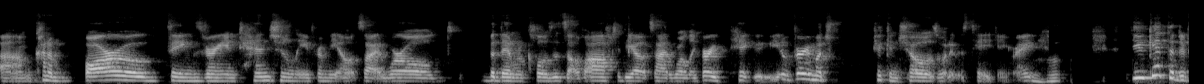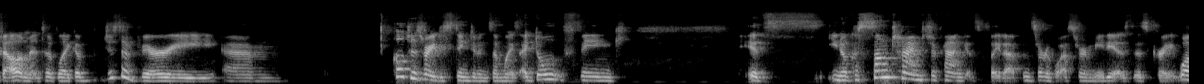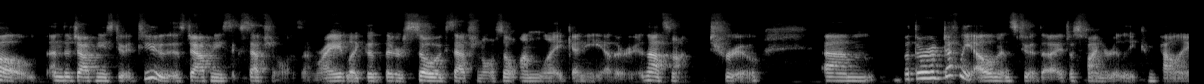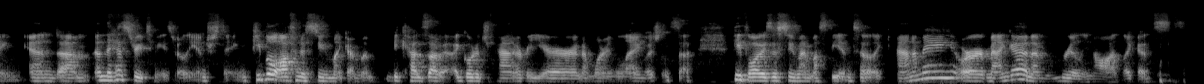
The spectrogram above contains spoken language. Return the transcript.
um, kind of borrowed things very intentionally from the outside world, but then would close itself off to the outside world, like very pick, you know, very much pick and chose what it was taking, right? Mm-hmm. You get the development of like a just a very um, culture is very distinctive in some ways. I don't think it's you know, because sometimes Japan gets played up in sort of Western media as this great, well, and the Japanese do it too, is Japanese exceptionalism, right? Like that they're so exceptional, so unlike any other, and that's not true. Um, but there are definitely elements to it that I just find really compelling, and um, and the history to me is really interesting. People often assume like I'm a, because I, I, go to Japan every year and I'm learning the language and stuff. People always assume I must be into like anime or manga, and I'm really not. Like it's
